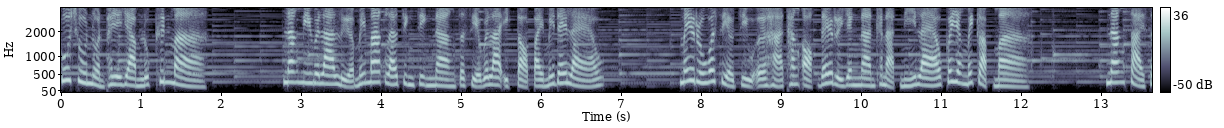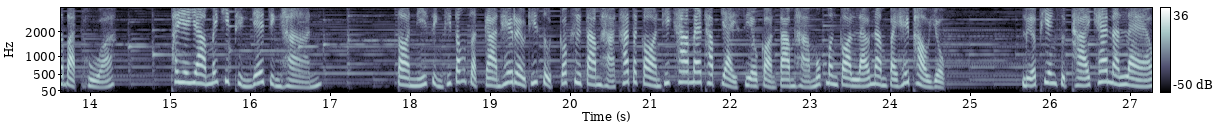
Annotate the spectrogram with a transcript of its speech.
กู้ชูหนวนพยายามลุกขึ้นมา นางมีเวลาเหลือไม่มากแล้วจริง ๆ นางจะเสียเวลาอีกต่อไปไม่ได้แล้ว ไม่รู้ว่าเสี่ยวจิ๋วเออหาทางออกได้หรือยังนานขนาดนี้แล้วก็ยังไม่กลับมา นางสายสะบัดหัว พยายามไม่คิดถึงเย่จิงหานตอนนี้สิ่งที่ต้องจัดการให้เร็วที่สุดก็คือตามหาฆาตกรที่ฆ่าแม่ทัพใหญ่เซียวก่อนตามหามุกมังกรแล้วนำไปให้เผ่าหยก เหลือเพียงสุดท้ายแค่นั้นแล้ว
